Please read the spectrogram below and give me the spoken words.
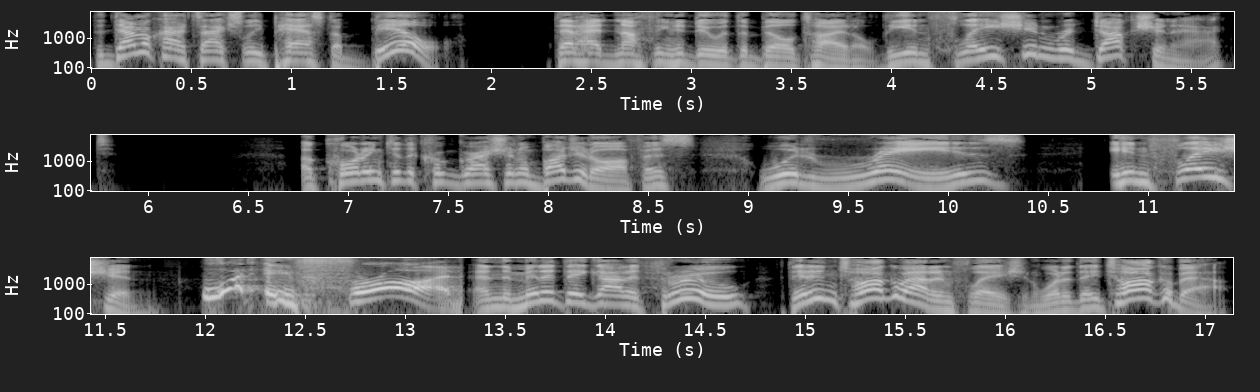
the Democrats actually passed a bill that had nothing to do with the bill title. The Inflation Reduction Act, according to the Congressional Budget Office, would raise inflation. What a fraud. And the minute they got it through, they didn't talk about inflation. What did they talk about?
